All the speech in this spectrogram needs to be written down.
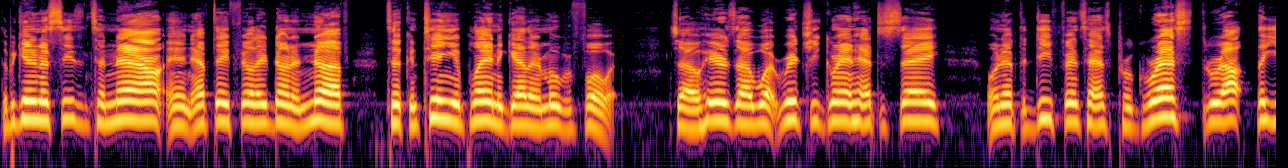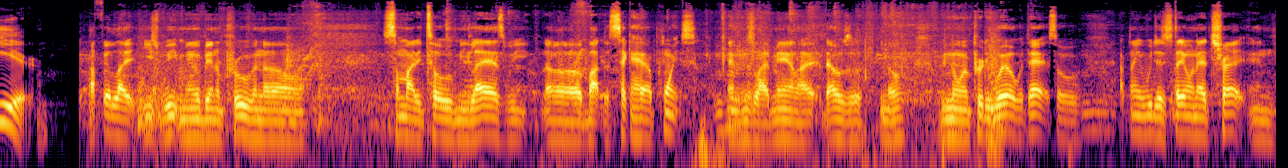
the beginning of the season to now, and if they feel they've done enough to continue playing together and moving forward. So here's uh, what Richie Grant had to say on if the defense has progressed throughout the year. I feel like each week, man, we've been improving. Uh, somebody told me last week uh, about the second half points, mm-hmm. and it's like, man, like that was a, you know, we're doing pretty well with that. So mm-hmm. I think we just stay on that track and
